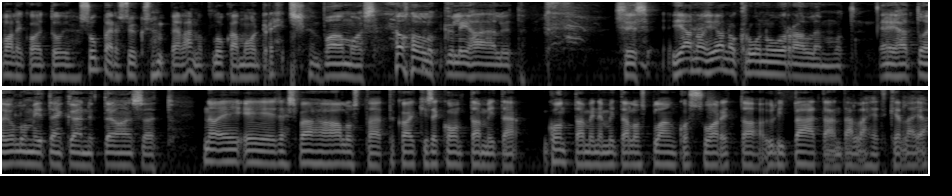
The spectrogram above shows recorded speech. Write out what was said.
valikoitui supersyksyn pelannut Luka Modric. Vamos, ollut kyllä ihan älytä. Siis hieno, hieno kruunu uralle, mutta eihän toi ollut mitenkään nyt ansaittu. No ei, ei edes vähän alusta, että kaikki se konttaa, mitä, konttaaminen, mitä Los Blancos suorittaa ylipäätään tällä hetkellä ja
